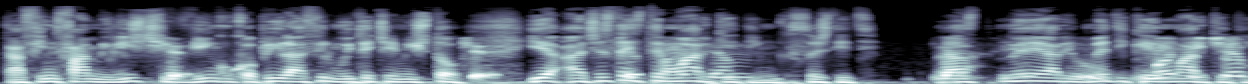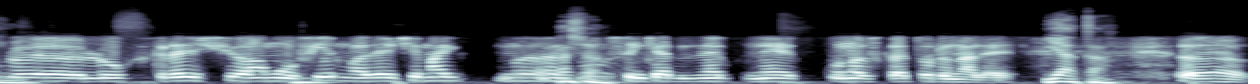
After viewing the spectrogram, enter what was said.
ca fiind familiști și vin cu copiii la film, uite ce mișto. E, acesta Ce este facem? marketing, să știți. Da. Asta Nu e aritmetică, e mă marketing. Pricep, uh, lucrez și eu am o firmă, deci e mai, uh, Așa. nu sunt chiar ne- necunoscător în ale Iaca. Uh,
